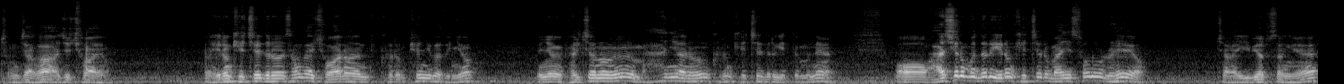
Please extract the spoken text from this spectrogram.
종자가 아주 좋아요. 어, 이런 개체들을 상당히 좋아하는 그런 편이거든요. 왜냐하면 발전을 많이 하는 그런 개체들이기 때문에 어, 아시는 분들은 이런 개체를 많이 선호를 해요. 자, 이벽성에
